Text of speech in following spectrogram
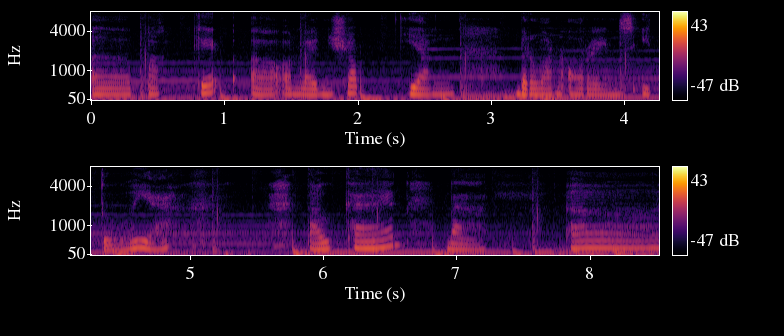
uh, pakai uh, online shop yang berwarna orange itu ya. Tahu kan? Nah uh,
